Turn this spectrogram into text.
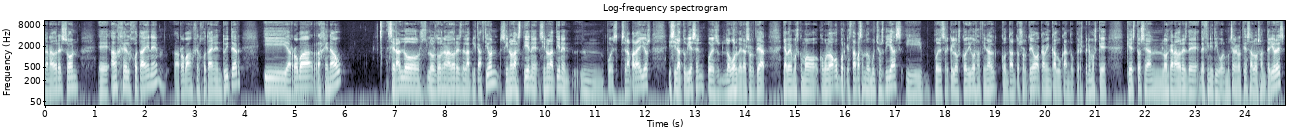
ganadores son eh, arroba Ángel JN en Twitter y arroba Ragenau serán los, los, dos ganadores de la aplicación. Si no las tiene, si no la tienen, mm, pues será para ellos. Y si la tuviesen, pues lo volveré a sortear. Ya veremos cómo, cómo, lo hago, porque está pasando muchos días y puede ser que los códigos al final, con tanto sorteo, acaben caducando. Pero esperemos que, que estos sean los ganadores de, definitivos. Muchas gracias a los anteriores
